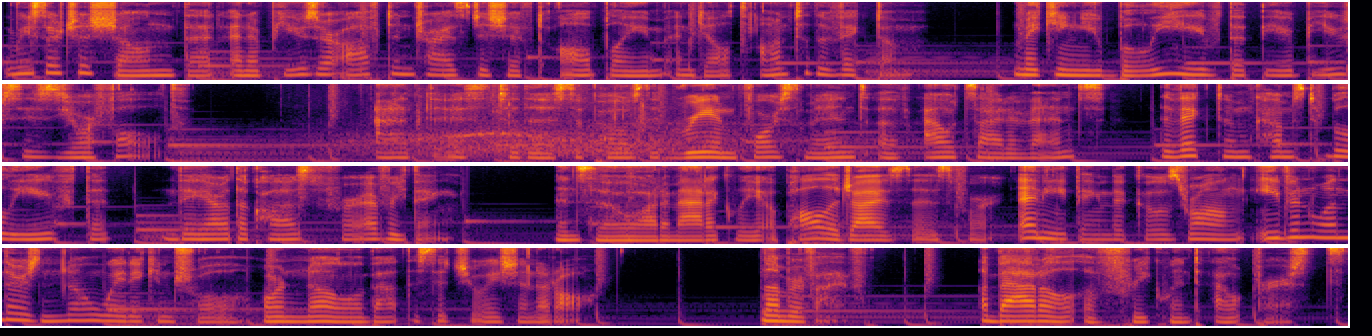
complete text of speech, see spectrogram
Research has shown that an abuser often tries to shift all blame and guilt onto the victim, making you believe that the abuse is your fault. Add this to the supposed reinforcement of outside events, the victim comes to believe that they are the cause for everything and so automatically apologizes for anything that goes wrong, even when there's no way to control or know about the situation at all. Number five, a battle of frequent outbursts.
